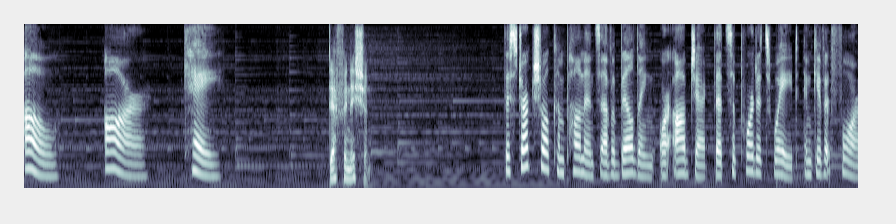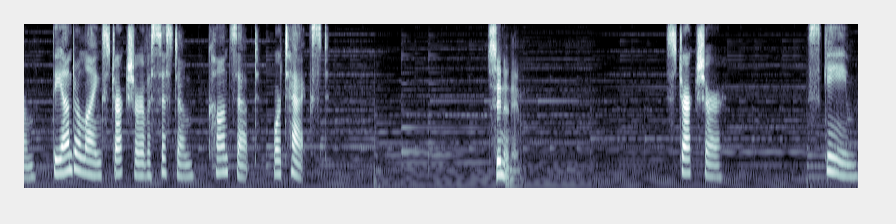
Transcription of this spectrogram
O R K. Definition The structural components of a building or object that support its weight and give it form, the underlying structure of a system, concept, or text. Synonym. Structure. Scheme.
